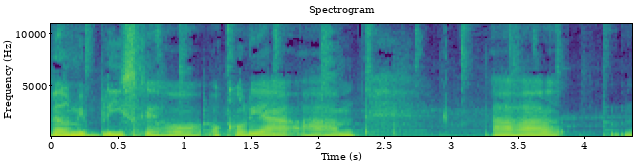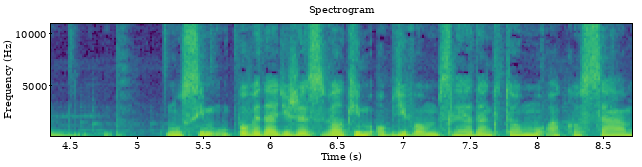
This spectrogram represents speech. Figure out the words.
veľmi blízkeho okolia a a musím povedať, že s veľkým obdivom vzhliadam k tomu, ako sa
